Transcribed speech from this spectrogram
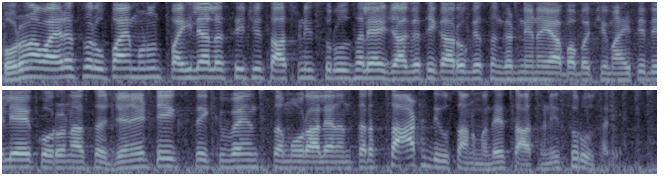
कोरोना व्हायरसवर उपाय म्हणून पहिल्या लसीची चाचणी सुरू झाली आहे. जागतिक आरोग्य संघटनेनं याबाबतची माहिती दिली आहे. कोरोनाचं जेनेटिक सिक्वेन्स समोर आल्यानंतर साठ दिवसांमध्ये चाचणी सुरू झाली आहे.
